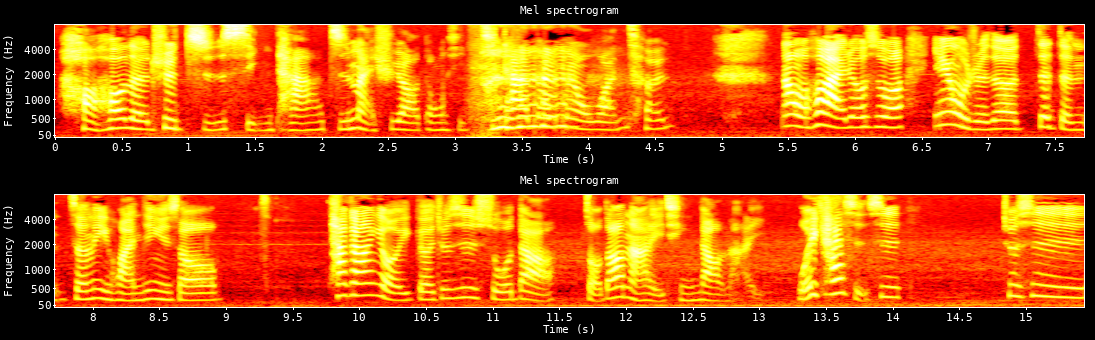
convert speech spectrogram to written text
好好的去执行它，只买需要的东西，其他都没有完成。那我后来就说，因为我觉得在整整理环境的时候，他刚刚有一个就是说到走到哪里清到哪里。我一开始是就是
